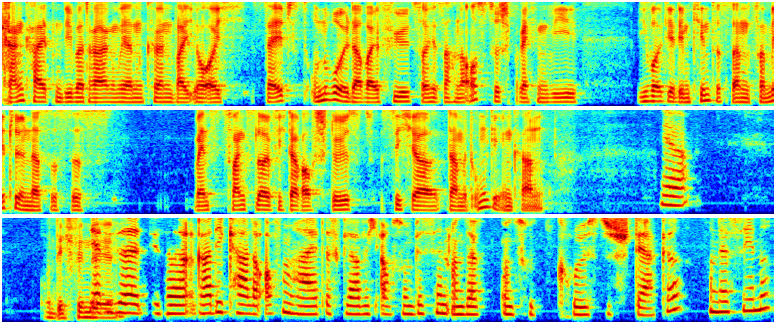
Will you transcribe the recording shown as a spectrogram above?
Krankheiten, die übertragen werden können, weil ihr euch selbst unwohl dabei fühlt, solche Sachen auszusprechen, wie, wie wollt ihr dem Kind das dann vermitteln, dass es das, wenn es zwangsläufig darauf stößt, sicher damit umgehen kann? Ja. Und ich finde. Ja, diese, diese radikale Offenheit ist, glaube ich, auch so ein bisschen unser, unsere größte Stärke von der Szene.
